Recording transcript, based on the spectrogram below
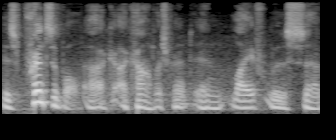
his principal uh, accomplishment in life was uh,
